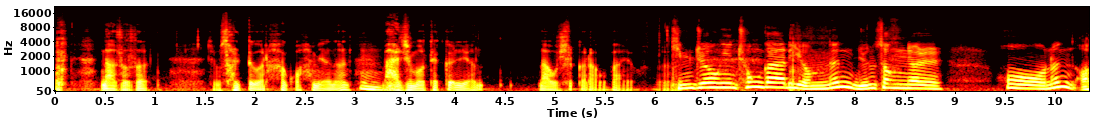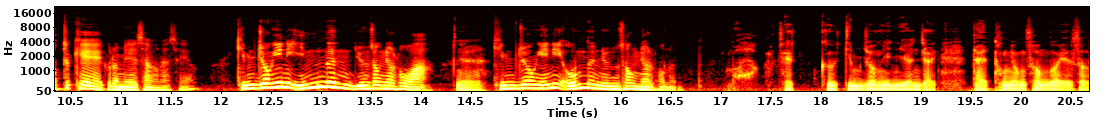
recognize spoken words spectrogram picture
나서서 좀 설득을 하고 하면은 음. 마지못해 끌려 나오실 거라고 봐요. 김종인 총괄이 없는 윤석열 호는 어떻게 그러면 예상을 하세요? 김종인이 있는 윤석열 호와 예. 김종인이 없는 윤석열 호는 뭐 그렇게 그 김종인 위원장 대통령 선거에서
